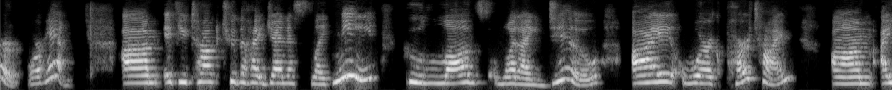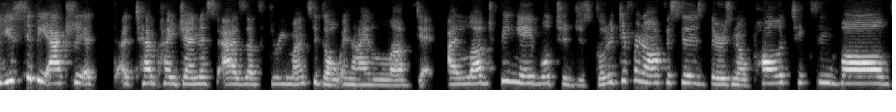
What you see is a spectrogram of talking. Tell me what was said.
her or him. Um, if you talk to the hygienist like me who loves what I do, I work part time. Um, I used to be actually a, a temp hygienist as of three months ago, and I loved it. I loved being able to just go to different offices. There's no politics involved.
